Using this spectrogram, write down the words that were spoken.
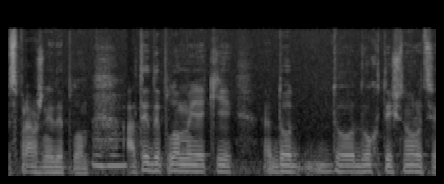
справжній диплом. А ті дипломи, які до, до 2000 році,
